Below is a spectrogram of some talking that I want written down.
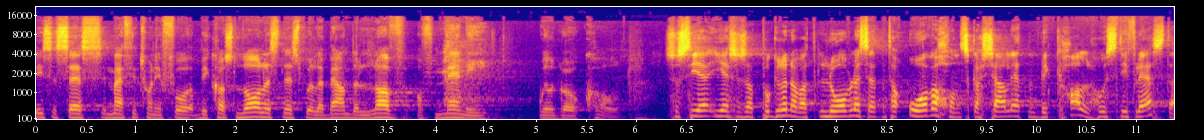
Jesus says in Matthew 24, because lawlessness will abound, the love of many will grow cold. så sier Jesus at pga. at lovløsheten tar overhånd, skal kjærligheten bli kald hos de fleste.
